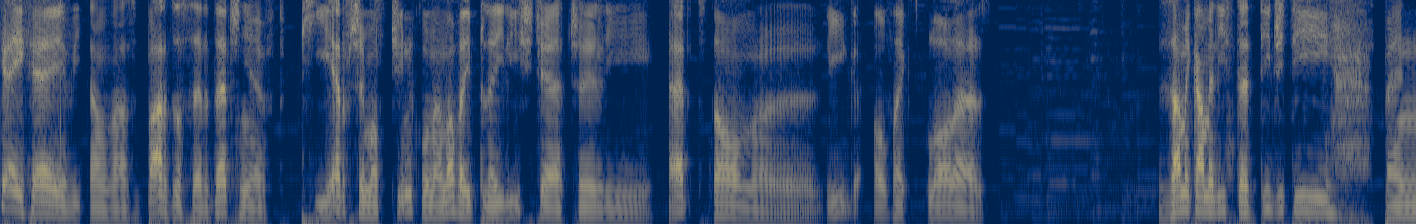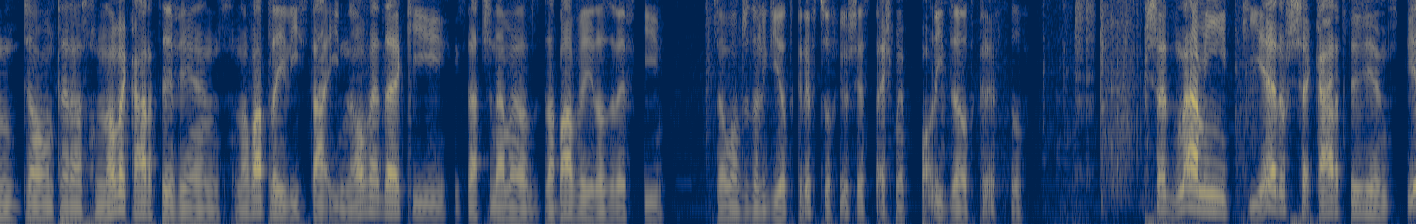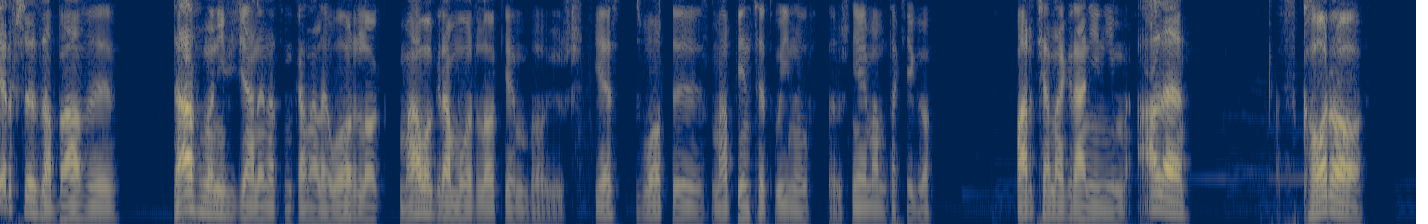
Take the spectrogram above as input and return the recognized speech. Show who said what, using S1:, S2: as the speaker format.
S1: Hej, hej, witam was bardzo serdecznie w pierwszym odcinku na nowej playliście, czyli Hearthstone e, League of Explorers. Zamykamy listę TGT. Będą teraz nowe karty, więc nowa playlista i nowe deki. Zaczynamy od zabawy i rozrywki. Dołącz do Ligi Odkrywców. Już jesteśmy po Lidze Odkrywców. Przed nami pierwsze karty, więc pierwsze zabawy. Dawno nie widziane na tym kanale Warlock. Mało gram Warlockiem, bo już jest złoty, ma 500 winów. To już nie mam takiego parcia na granie nim, ale skoro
